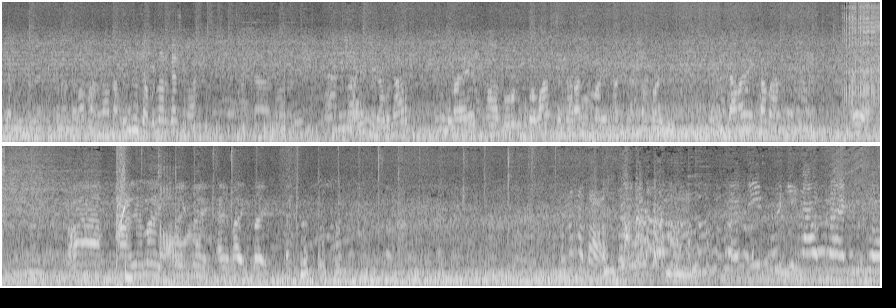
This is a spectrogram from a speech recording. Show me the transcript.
dia mutarnya ke kanan tidak apa-apa. Tapi ini sudah benar guys ya. Tadi sudah benar naik eh, turun ke bawah sekarang naikkan ke atas lagi dengan cara yang sama. Ayo. Ah, ayo naik, naik, naik, ayo naik, naik. Mana nggak tahu? Lagi bikin aura gitu.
